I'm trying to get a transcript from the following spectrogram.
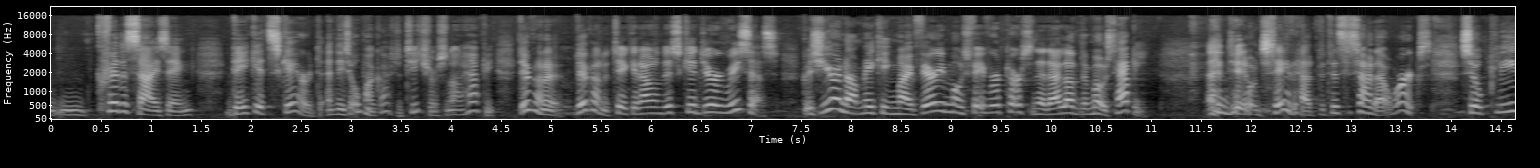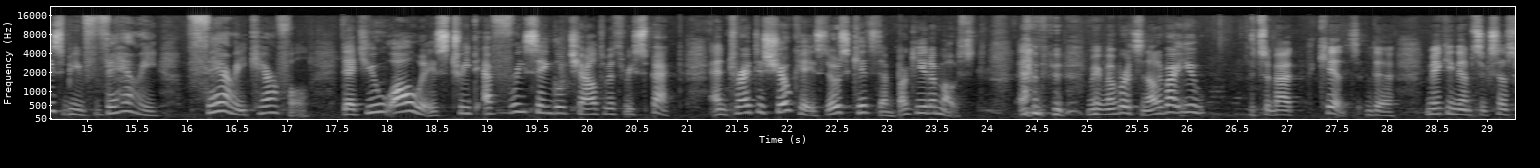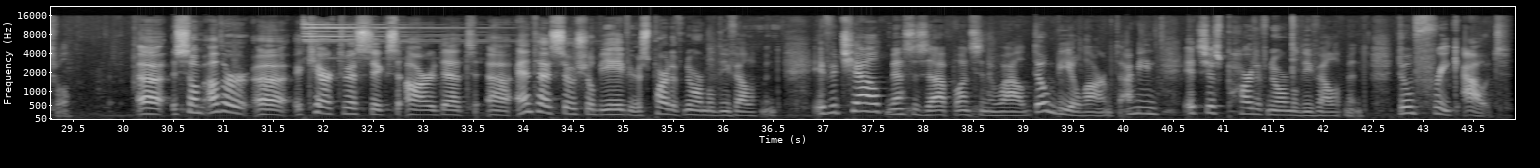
criticizing, they get scared and they say, "Oh my gosh, the teacher is not happy." They're gonna they're gonna take it out on this kid during recess because you're not making my very most favorite person that I love the most happy. And they don't say that, but this is how that works. So please be very, very careful that you always treat every single child with respect and try to showcase those kids that bug you the most. And remember, it's not about you. It's about the kids, the, making them successful. Uh, some other uh, characteristics are that uh, antisocial behavior is part of normal development. If a child messes up once in a while, don't be alarmed. I mean, it's just part of normal development. Don't freak out.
